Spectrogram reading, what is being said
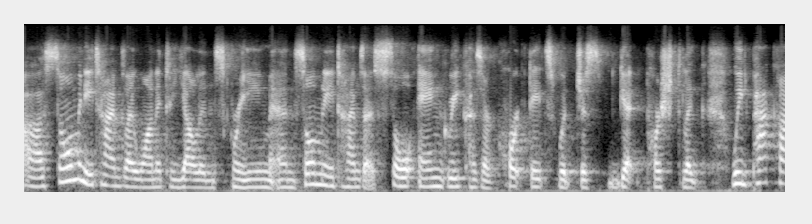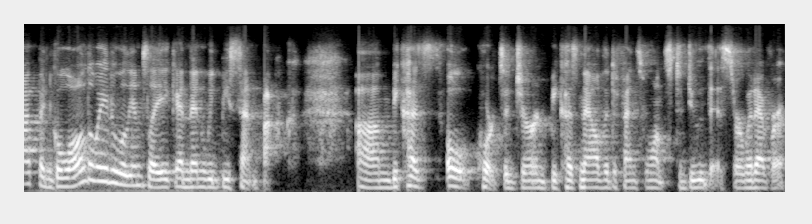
Uh, so many times I wanted to yell and scream, and so many times I was so angry because our court dates would just get pushed. Like we'd pack up and go all the way to Williams Lake, and then we'd be sent back um, because oh, court's adjourned because now the defense wants to do this or whatever.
